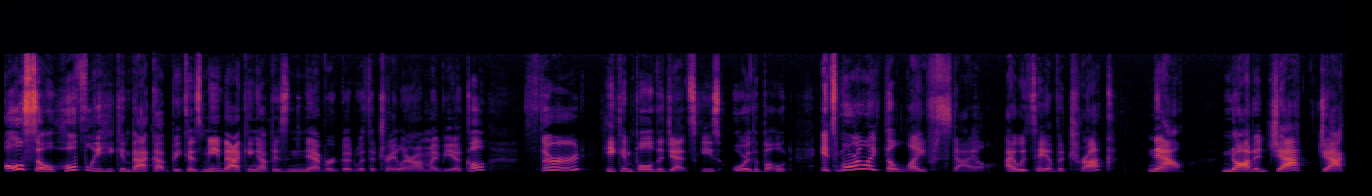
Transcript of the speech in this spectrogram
Also, hopefully, he can back up because me backing up is never good with a trailer on my vehicle. Third, he can pull the jet skis or the boat. It's more like the lifestyle, I would say, of a truck. Now, not a jack, jack,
